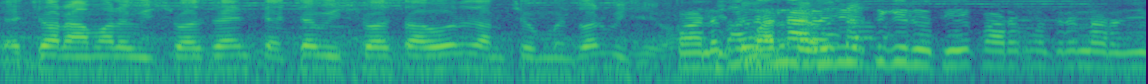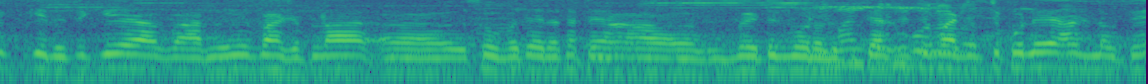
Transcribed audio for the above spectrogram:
त्याच्यावर आम्हाला विश्वास आहे आणि त्याच्या विश्वासावर आमचे उमेदवार विजय. पालकमंत्र्यांनी नाराजी व्यक्त केली होती पालकमंत्र्यांनी नाराजी व्यक्त केली होती की आम्ही भाजपला सोबत येण्यासाठी बैठक बोलवली होती. त्यासाठी भाजपचे कोणी आले नव्हते.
